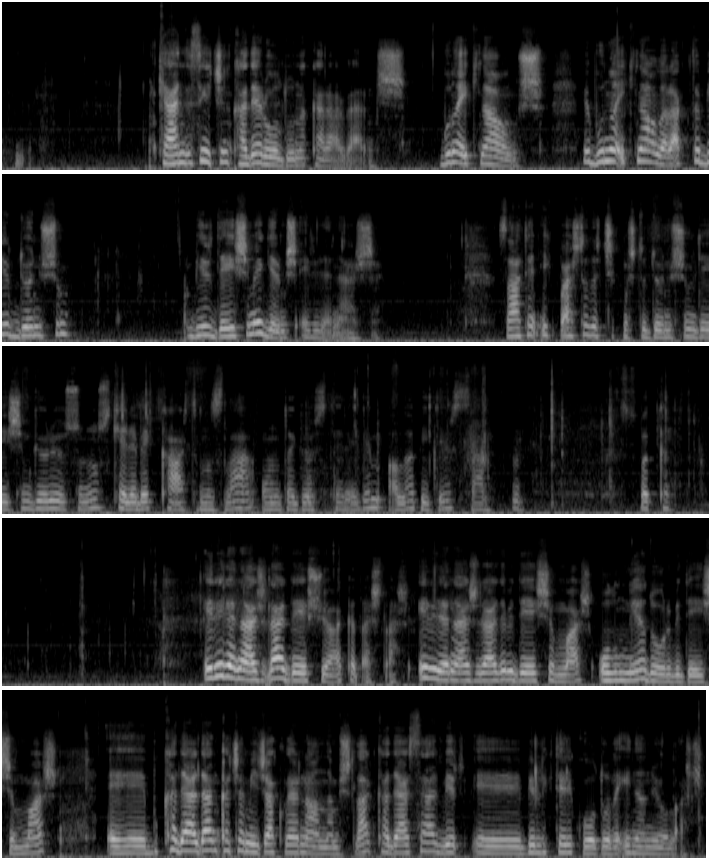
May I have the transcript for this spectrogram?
kendisi için kader olduğuna karar vermiş. Buna ikna olmuş. Ve buna ikna olarak da bir dönüşüm, bir değişime girmiş eril enerji. Zaten ilk başta da çıkmıştı dönüşüm, değişim görüyorsunuz. Kelebek kartımızla onu da gösterelim alabilirsem. Bakın Eril enerjiler değişiyor arkadaşlar. Eril enerjilerde bir değişim var. Olumluya doğru bir değişim var. E, bu kaderden kaçamayacaklarını anlamışlar. Kadersel bir e, birliktelik olduğuna inanıyorlar.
